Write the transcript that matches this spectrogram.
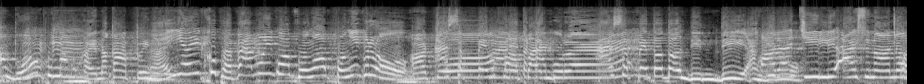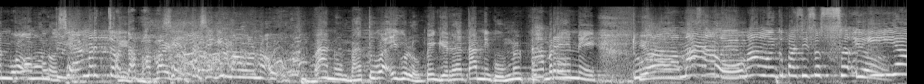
ambo apa mak gak enak kabeh nih. iya iku bapakmu iku obong-obong iku lho. Asepe mari tekan. Rek. Asepe toto ndi-ndi Para anggirmu. cilik Kon kok ngono sik. mercon ta bapak Sik iki. mau ono anu mbah tuwek iku lho pinggiretan niku mlebu mrene. Dua mas mau iku pasti sesek yo. Iya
